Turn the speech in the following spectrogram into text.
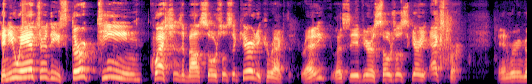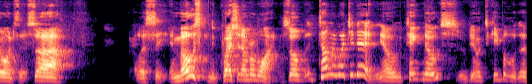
Can you answer these 13 questions about Social Security correctly? Ready? Let's see if you're a Social Security expert. And we're going to go into this. Uh, let's see. In most, question number one. So tell me what you did. You know, take notes, you know, to keep a,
